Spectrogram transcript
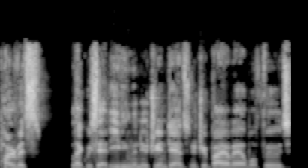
part of it's like we said, eating the nutrient dense, nutrient bioavailable foods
